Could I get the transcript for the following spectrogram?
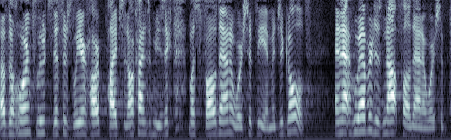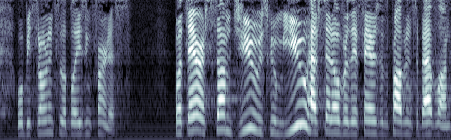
of the horn, flute, zithers, lyre, harp, pipes, and all kinds of music must fall down and worship the image of gold. And that whoever does not fall down and worship will be thrown into the blazing furnace. But there are some Jews whom you have set over the affairs of the province of Babylon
